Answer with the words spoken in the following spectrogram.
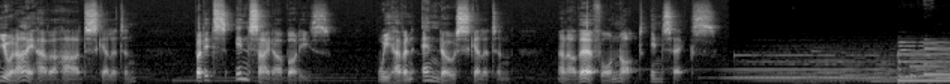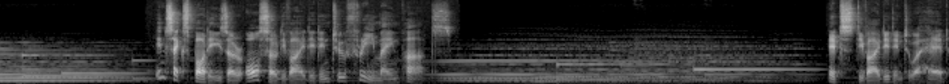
You and I have a hard skeleton, but it's inside our bodies. We have an endoskeleton and are therefore not insects. Insects' bodies are also divided into three main parts. It's divided into a head,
